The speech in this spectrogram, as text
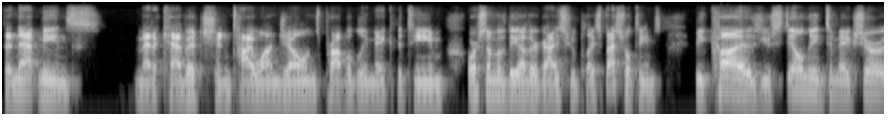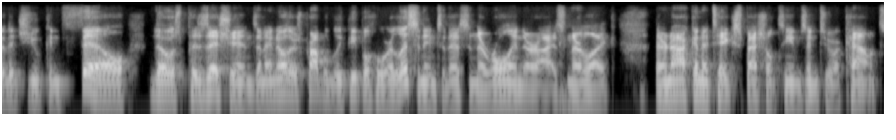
then that means Matakevich and Taiwan Jones probably make the team, or some of the other guys who play special teams, because you still need to make sure that you can fill those positions. And I know there's probably people who are listening to this and they're rolling their eyes and they're like, they're not going to take special teams into account.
